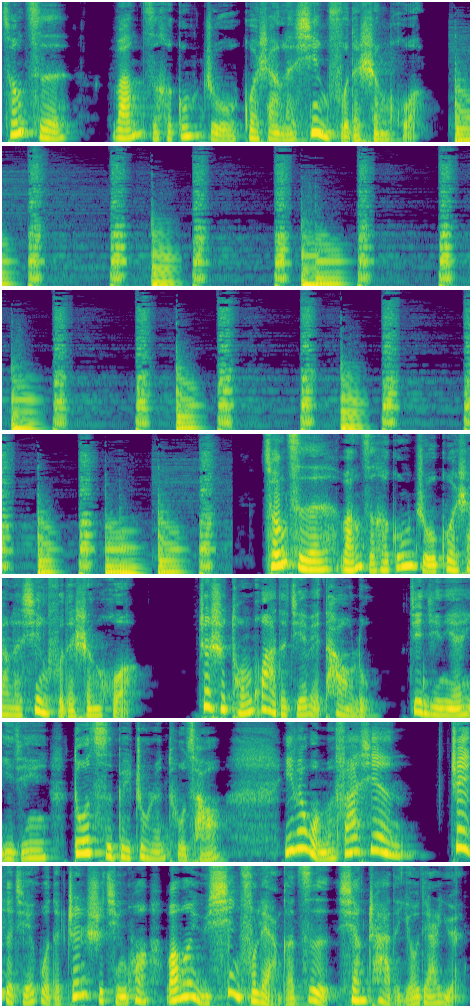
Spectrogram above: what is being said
从此，王子和公主过上了幸福的生活。从此，王子和公主过上了幸福的生活。这是童话的结尾套路。近几年已经多次被众人吐槽，因为我们发现这个结果的真实情况往往与“幸福”两个字相差的有点远。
